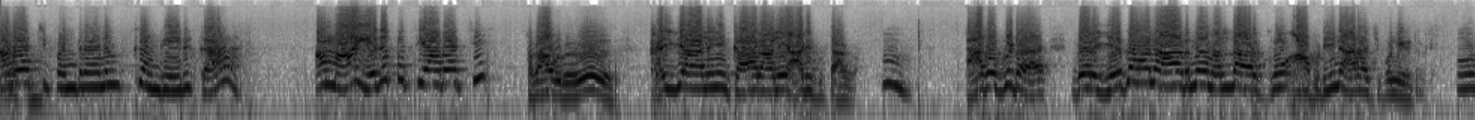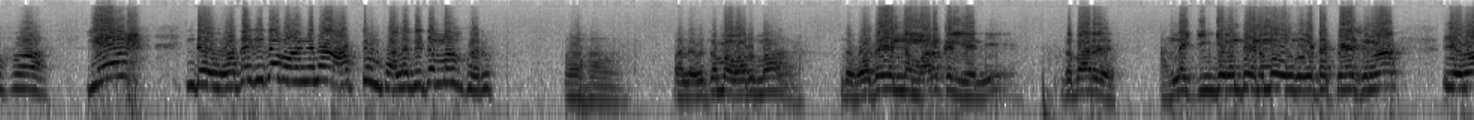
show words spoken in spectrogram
ஆராய்ச்சி பண்ற அளவுக்கு அங்க இருக்கா? ஆமா எதை பத்தி ஆராய்ச்சி? அதாவது கையாலையும் காலாலையும் ஆடிவிட்டாங்க. அதை விட வேற எதால ஆடுனா நல்லா இருக்கும் அப்படின்னு ஆராய்ச்சி பண்ணிக்கிட்டு இருக்கேன். ஓஹோ. ஏன்? இந்த உதவித வாங்கினா ஆட்டம் பல விதமா வரும். ஆஹா, பல விதமா வருமா? இந்த உதய என்ன மறக்கலையா நீ? இந்த பாரு அன்னைக்கு இங்க வந்து என்னமோ உங்ககிட்ட பேசினா ஏதோ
